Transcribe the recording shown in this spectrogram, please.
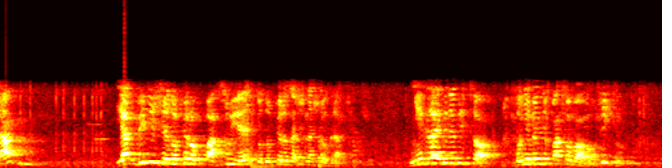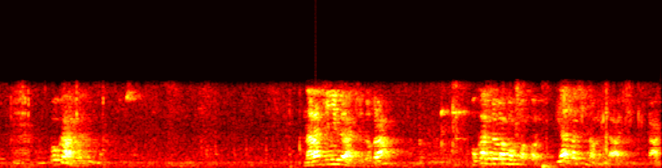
tak? Jak widzisz, że dopiero pasuje, to dopiero zaczynasz to grać. Nie graj byle co, bo nie będzie pasowało w. Pokażę. Na razie nie gracie, dobra? Pokażę wam o co chodzi. Ja zaczynam grać, tak?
